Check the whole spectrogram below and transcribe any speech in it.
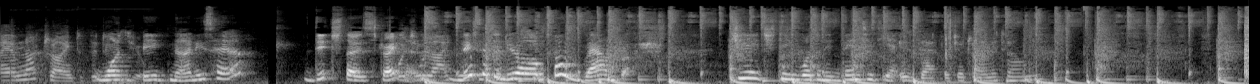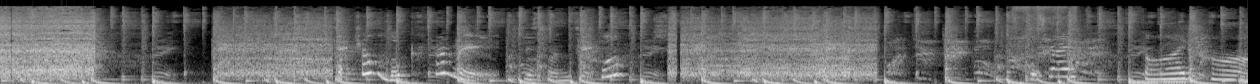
I am not trying to seduce Want you. big 90s hair? Ditch those straighteners. Like this is a job for Round Brush. GHD wasn't invented yet. Is that what you're trying to tell me? Get your look for me. This one's cool. Straight side palm.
